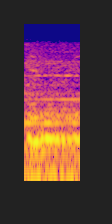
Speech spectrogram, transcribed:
do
